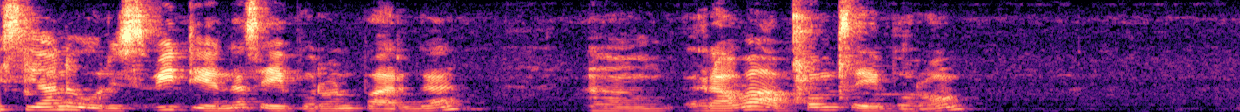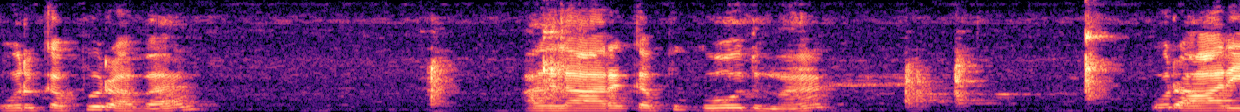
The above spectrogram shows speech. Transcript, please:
ஈஸியான ஒரு ஸ்வீட் என்ன செய்ய போகிறோம்னு பாருங்கள் ரவை அப்பம் செய்ய போகிறோம் ஒரு கப்பு ரவை அதில் அரை கப்பு கோதுமை ஒரு ஆறு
